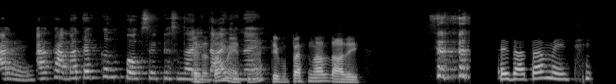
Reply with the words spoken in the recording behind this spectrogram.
A- É. acaba até ficando um pouco sem personalidade, Exatamente, né? né? Tipo, personalidade. Exatamente.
